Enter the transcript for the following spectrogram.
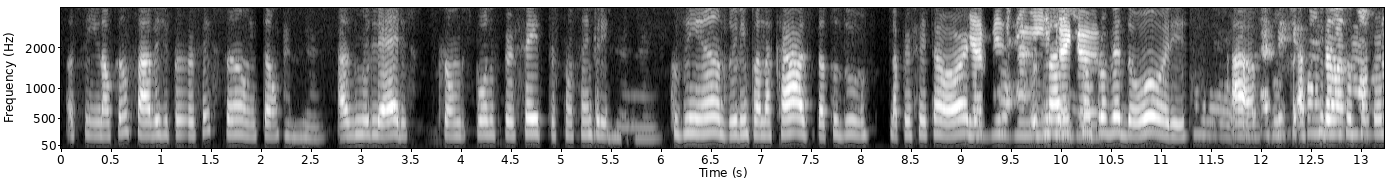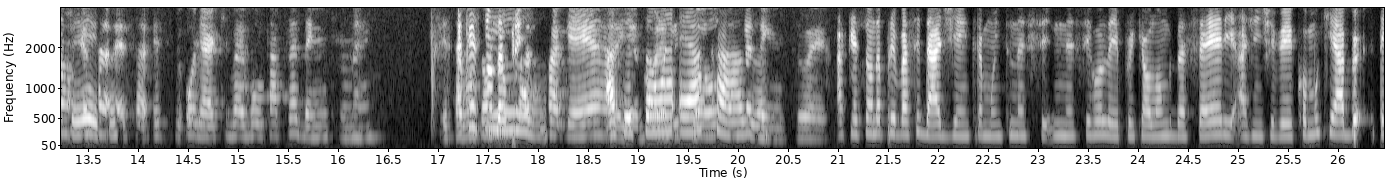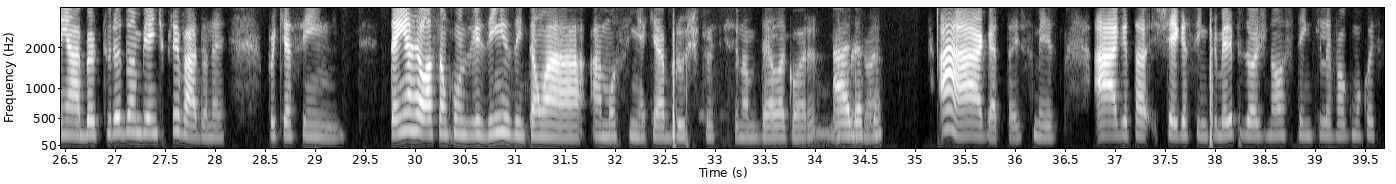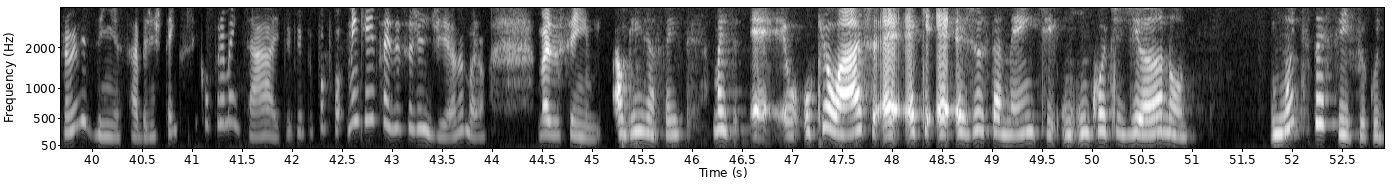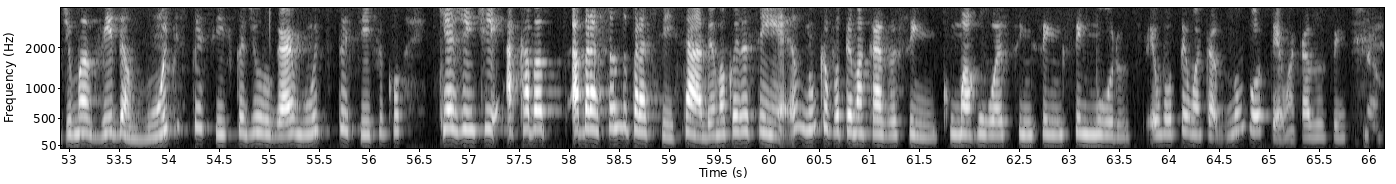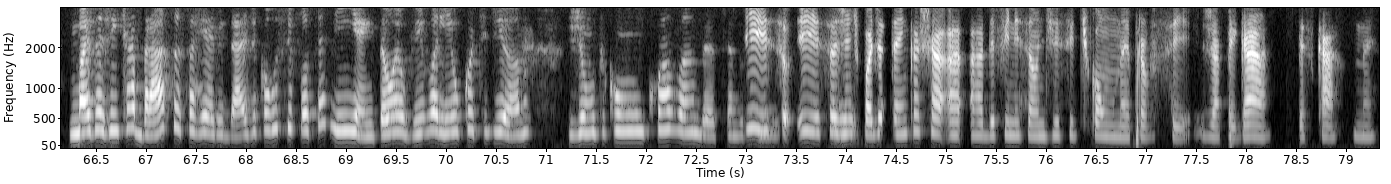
assim inalcançáveis de perfeição. Então, Uhum, as mulheres são esposas perfeitas, estão sempre uhum. cozinhando e limpando a casa, tá tudo na perfeita E a ordem. vizinha Os maridos são provedores. O- Ah, os- as crianças são mostram perfeitas. essa- essa- esse olhar que vai voltar pra dentro, né? A questão tão da- com a guerra A questão é- a casa. dentro. É. A questão da privacidade entra muito nesse, nesse rolê, porque ao longo da série a gente vê como que a tem a abertura do ambiente privado, né? Porque assim, tem a relação com os vizinhos, então a, a mocinha que é a bruxa, que eu esqueci o nome dela agora. Agatha. A Agatha, isso mesmo. A Agatha chega assim, primeiro episódio, nossa, tem que levar alguma coisa pra minha vizinha, sabe? A gente tem que se cumprimentar. E. Ninguém faz isso hoje em dia, na moral. Mas assim, Alguém já fez? Mas é, o que eu acho é, é que é, é justamente um, um cotidiano muito específico, de uma vida muito específica, de um lugar muito específico, que a gente acaba abraçando para si, sabe? É uma coisa assim, eu nunca vou ter uma casa assim, com uma rua assim, sem, sem muros. Eu vou ter uma casa, não vou ter uma casa assim. Mas a gente abraça essa realidade como se fosse a minha. Então eu vivo ali o cotidiano junto com, com a Wanda, sendo que Isso, isso, a gente pode até encaixar a, a definição de sitcom, né, pra você já pegar, pescar, né?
